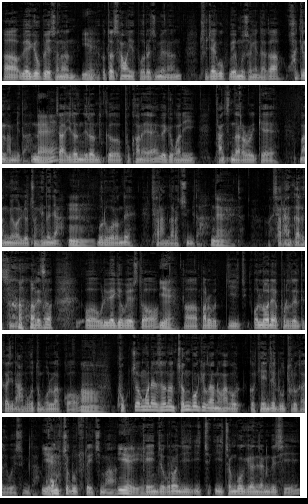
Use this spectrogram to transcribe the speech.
어, 외교부에서는 예. 어떤 상황이 벌어지면은 주재국 외무성에다가 확인을 합니다. 네. 자 이런 이런 그 북한의 외교관이 당신 나라로 이렇게 망명을 요청했느냐 음. 물어보는데 잘 안 가르칩니다. 네. 잘 안 가르칩니다. 그래서 어, 우리 외교부에서도 예. 어, 바로 이 언론에 보도될 때까지는 아무것도 몰랐고 어. 국정원에서는 정보기관하고 그 개인적 루트를 가지고 있습니다. 예. 공식적 루트도 있지만 예, 예. 개인적으로 이, 이, 이 정보기관이라는 것이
